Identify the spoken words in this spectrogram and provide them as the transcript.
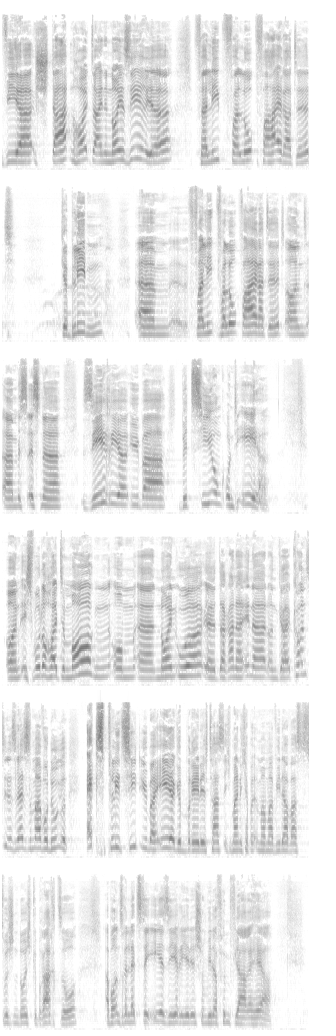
Wir starten heute eine neue Serie, verliebt, verlobt, verheiratet, geblieben, ähm, verliebt, verlobt, verheiratet. Und ähm, es ist eine Serie über Beziehung und Ehe. Und ich wurde heute Morgen um äh, 9 Uhr äh, daran erinnert und Konsti, das letzte Mal, wo du explizit über Ehe gepredigt hast, ich meine, ich habe immer mal wieder was zwischendurch gebracht, so, aber unsere letzte Eheserie, ist schon wieder fünf Jahre her.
